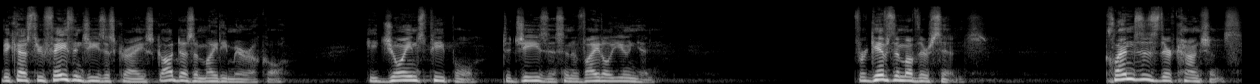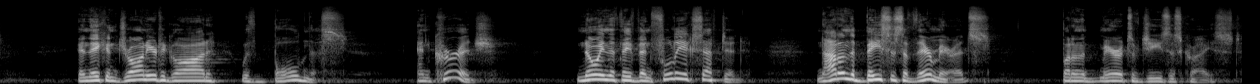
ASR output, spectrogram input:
Because through faith in Jesus Christ, God does a mighty miracle. He joins people to Jesus in a vital union, forgives them of their sins, cleanses their conscience, and they can draw near to God with boldness and courage, knowing that they've been fully accepted not on the basis of their merits, but on the merits of Jesus Christ.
